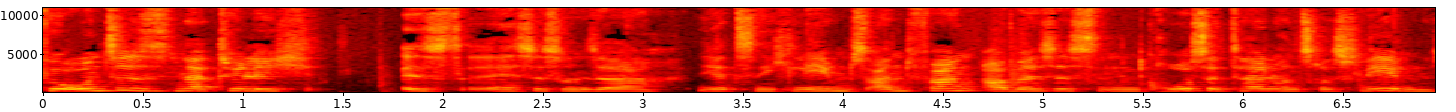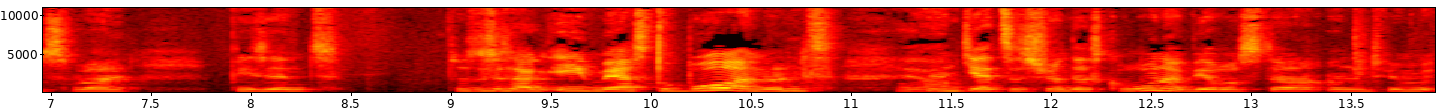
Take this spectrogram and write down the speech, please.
für uns ist es natürlich, ist, es ist unser jetzt nicht Lebensanfang, aber es ist ein großer Teil unseres Lebens, weil wir sind sozusagen eben erst geboren und, ja. und jetzt ist schon das Coronavirus da und wir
